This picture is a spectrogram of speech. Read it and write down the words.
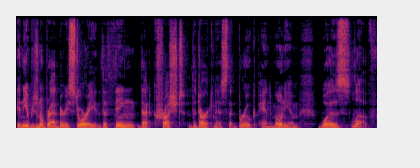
in the original Bradbury story the thing that crushed the darkness that broke pandemonium was love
